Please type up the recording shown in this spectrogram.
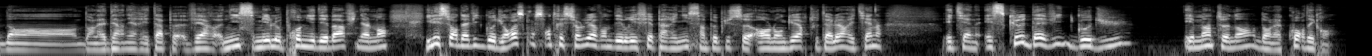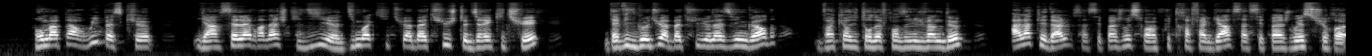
dans, dans la dernière étape vers Nice. Mais le premier débat, finalement, il est sur David Gaudu. On va se concentrer sur lui avant de débriefer Paris-Nice un peu plus en longueur tout à l'heure, Étienne. Étienne, est-ce que David Gaudu est maintenant dans la cour des grands? Pour ma part, oui, parce que il y a un célèbre adage qui dit euh, dis-moi qui tu as battu, je te dirai qui tu es. David Godu a battu Jonas Vingord, vainqueur du Tour de France 2022, à la pédale. Ça s'est pas joué sur un coup de Trafalgar, ça s'est pas joué sur euh,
